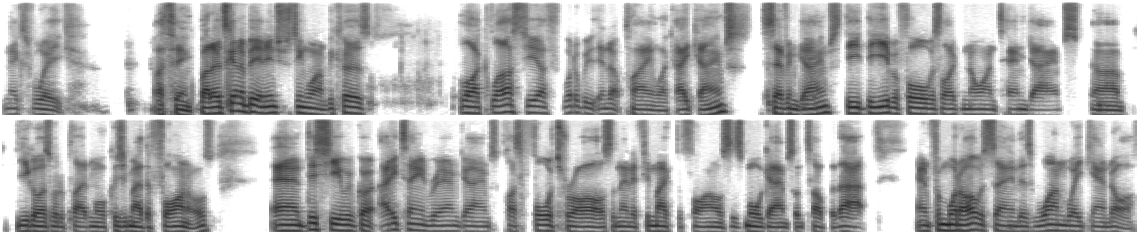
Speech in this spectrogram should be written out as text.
next week, I think, but it's going to be an interesting one because, like last year, what did we end up playing? Like eight games, seven games. The the year before was like nine, ten games. Um, you guys would have played more because you made the finals. And this year we've got 18 round games plus four trials, and then if you make the finals, there's more games on top of that. And from what I was saying, there's one weekend off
